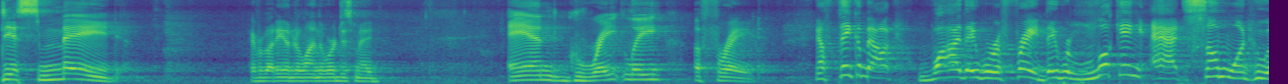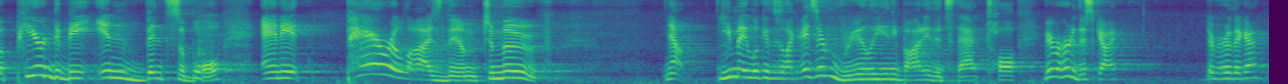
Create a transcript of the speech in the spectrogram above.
dismayed. Everybody underline the word dismayed and greatly afraid. Now, think about why they were afraid. They were looking at someone who appeared to be invincible, and it paralyzed them to move. Now, you may look at this like, is there really anybody that's that tall? Have you ever heard of this guy? You ever heard that guy?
